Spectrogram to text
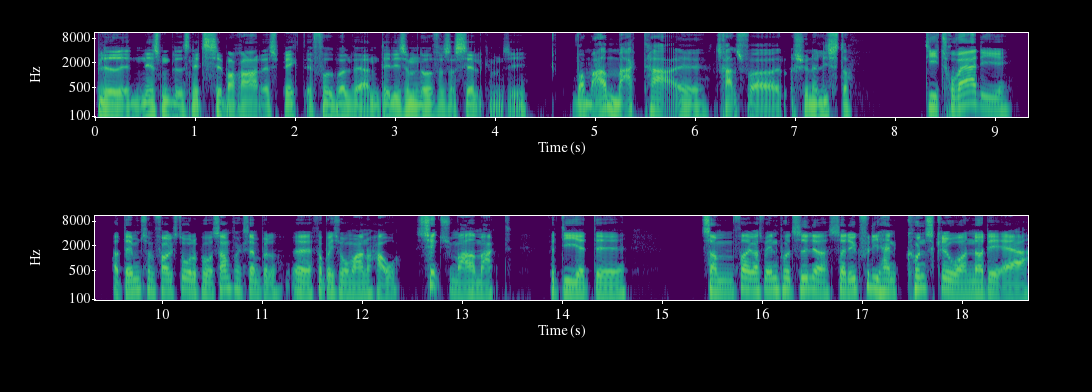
blevet, næsten blevet sådan et separat aspekt af fodboldverdenen. Det er ligesom noget for sig selv, kan man sige. Hvor meget magt har øh, transferjournalister? De troværdige, og dem, som folk stoler på, som for eksempel øh, Fabrizio Romano, har jo sindssygt meget magt. Fordi at, øh, som Frederik også var inde på tidligere, så er det jo ikke, fordi han kun skriver, når det er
